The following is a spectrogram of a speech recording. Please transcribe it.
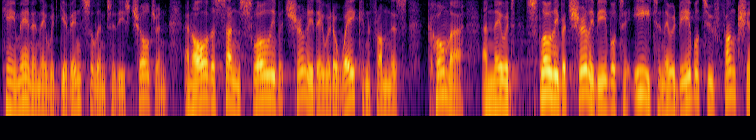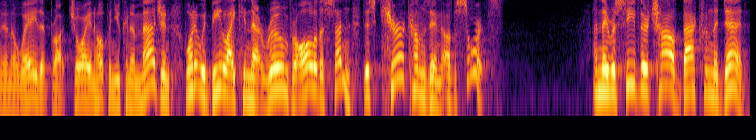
came in and they would give insulin to these children. And all of a sudden, slowly but surely, they would awaken from this coma and they would slowly but surely be able to eat and they would be able to function in a way that brought joy and hope. And you can imagine what it would be like in that room for all of a sudden this cure comes in of sorts and they receive their child back from the dead.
